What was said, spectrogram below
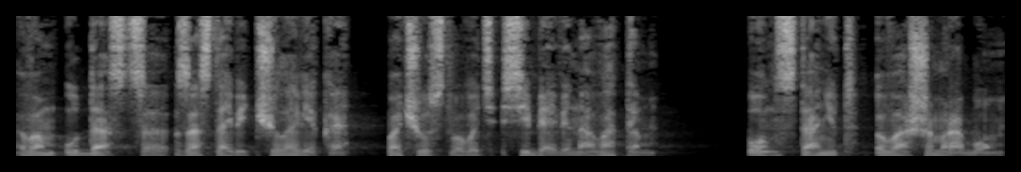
вам удастся заставить человека почувствовать себя виноватым, он станет вашим рабом.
